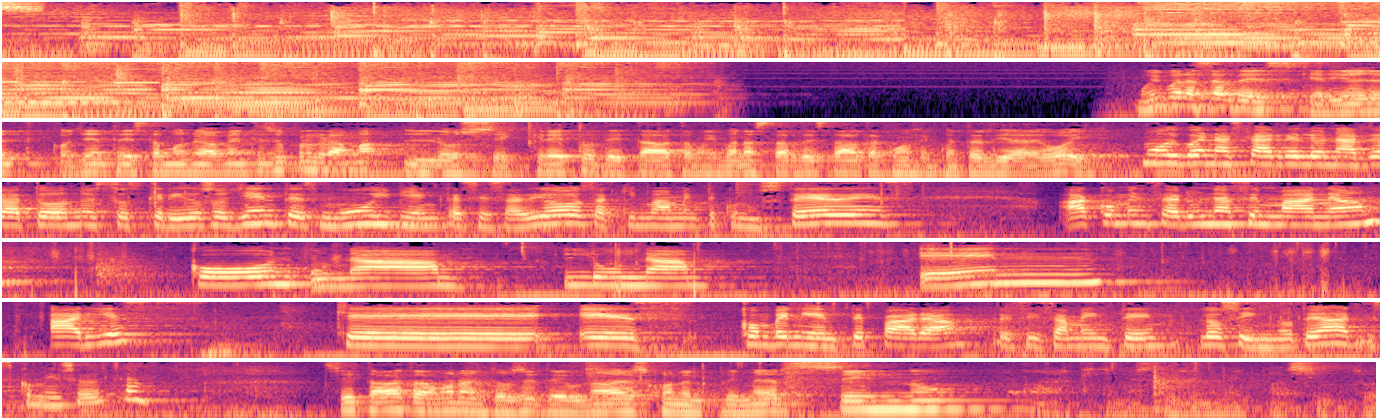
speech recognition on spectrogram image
Muy buenas tardes, querido oyente. Estamos nuevamente en su programa Los Secretos de Tabata. Muy buenas tardes, Tabata. ¿Cómo se encuentra el día de hoy? Muy buenas tardes, Leonardo, a todos nuestros queridos oyentes. Muy bien, gracias a Dios. Aquí nuevamente con ustedes. A comenzar una semana con una luna en Aries que es conveniente para precisamente los signos de Aries. Comienzo ya. Sí, estaba, vámonos entonces de una vez con el primer signo. A ver, que me estoy yendo muy pasito.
